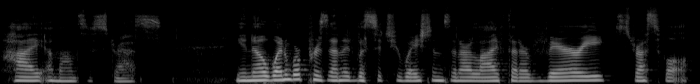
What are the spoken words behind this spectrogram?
high amounts of stress. You know, when we're presented with situations in our life that are very stressful,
